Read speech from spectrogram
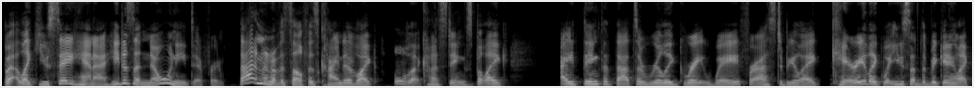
But like you say, Hannah, he doesn't know any different. That in and of itself is kind of like, oh, that kind of stings. But like I think that that's a really great way for us to be like, Kari, like what you said at the beginning, like,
